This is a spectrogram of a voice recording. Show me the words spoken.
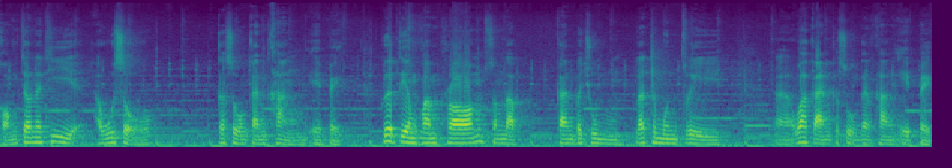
ของเจ้าหน้าที่อาวุโส กระทรวงการคลังเอเปกเพื่อเตรียมความพร้อมสำหรับการประชุมรัฐมนตรีว่าการกระทรวงการคลังเอเปก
